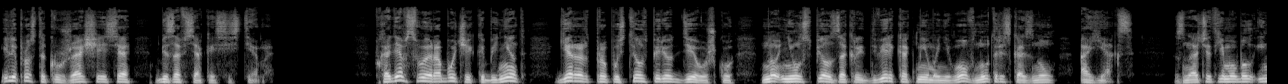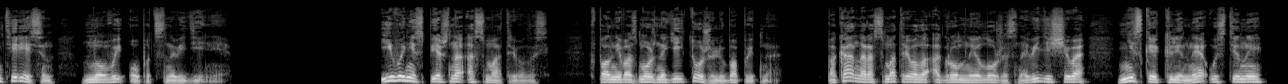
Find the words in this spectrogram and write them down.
или просто кружащаяся безо всякой системы. Входя в свой рабочий кабинет, Герард пропустил вперед девушку, но не успел закрыть дверь, как мимо него внутрь скользнул Аякс. Значит, ему был интересен новый опыт сновидения. Ива неспешно осматривалась. Вполне возможно, ей тоже любопытно. Пока она рассматривала огромные ложи сновидящего, низкое клине у стены,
